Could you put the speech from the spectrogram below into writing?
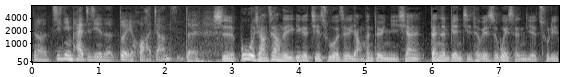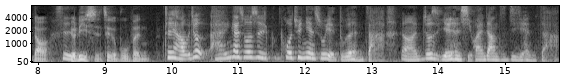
呃激进派之间的对话这样子。对，是。不过我想这样的一个接触的这个养分，对于你现在担任编辑，特别是魏晨也处理到有历史这个部分。对呀，我就啊，应该说是过去念书也读的很杂，啊、就是也很喜欢这样子，自己很杂。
